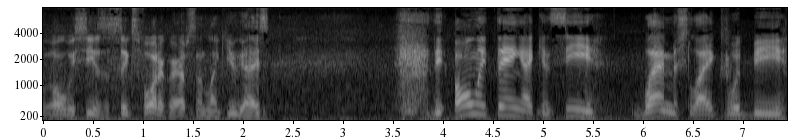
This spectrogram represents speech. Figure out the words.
all we see is the six photographs, unlike you guys. The only thing I can see blemish-like would be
